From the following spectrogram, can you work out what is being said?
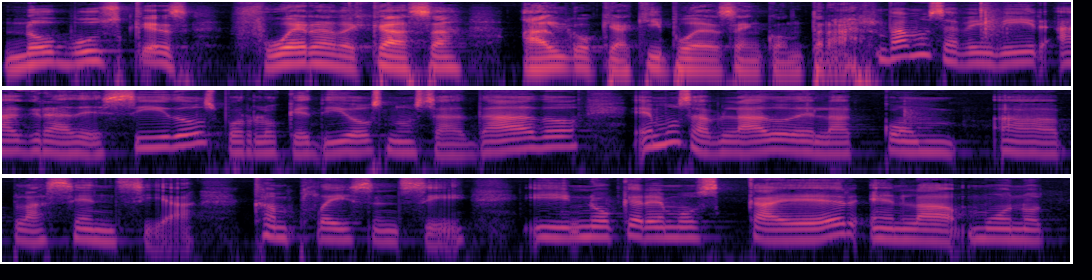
No busques fuera de casa algo que aquí puedes encontrar. Vamos a vivir agradecidos por lo que Dios nos ha dado. Hemos hablado de la complacencia, complacency, y no queremos caer en la monotonía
